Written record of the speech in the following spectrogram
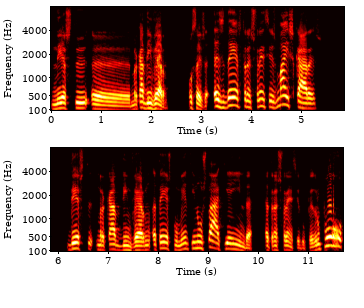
neste uh, mercado de inverno. Ou seja, as 10 transferências mais caras deste mercado de inverno até este momento, e não está aqui ainda a transferência do Pedro Porro,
